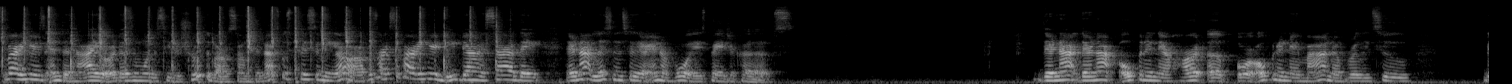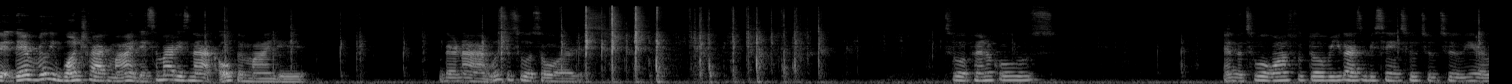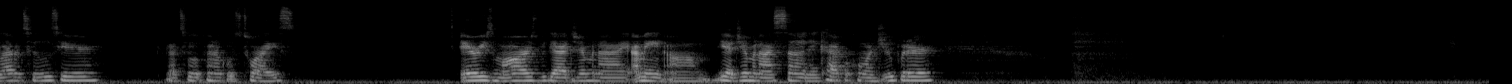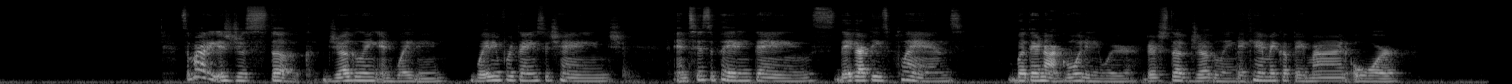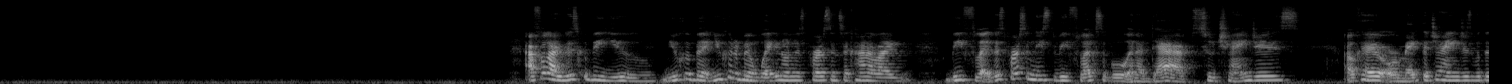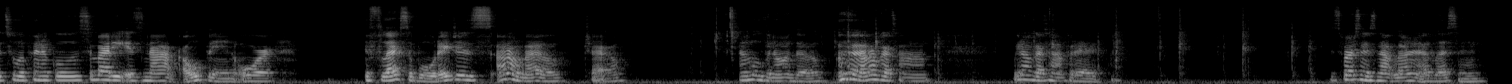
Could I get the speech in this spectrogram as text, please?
Somebody here is in denial or doesn't want to see the truth about something. That's what's pissing me off. It's like somebody here deep down inside, they, they're not listening to their inner voice, Page of Cups. They're not, they're not opening their heart up or opening their mind up really to they're really one track minded. Somebody's not open minded. They're not. What's the Two of Swords? Two of Pentacles. And the Two of Wands flipped over. You guys will be seeing two, two, two. Yeah, a lot of twos here. Got Two of Pentacles twice. Aries, Mars. We got Gemini. I mean, um, yeah, Gemini, Sun, and Capricorn, Jupiter. Somebody is just stuck juggling and waiting, waiting for things to change, anticipating things. They got these plans, but they're not going anywhere. They're stuck juggling. They can't make up their mind or I feel like this could be you. You could be you could have been waiting on this person to kind of like be flex. This person needs to be flexible and adapt to changes okay, or make the changes with the Two of Pentacles. Somebody is not open or flexible. They just, I don't know, child. I'm moving on though. I don't got time. We don't got time for that. This person is not learning a lesson.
